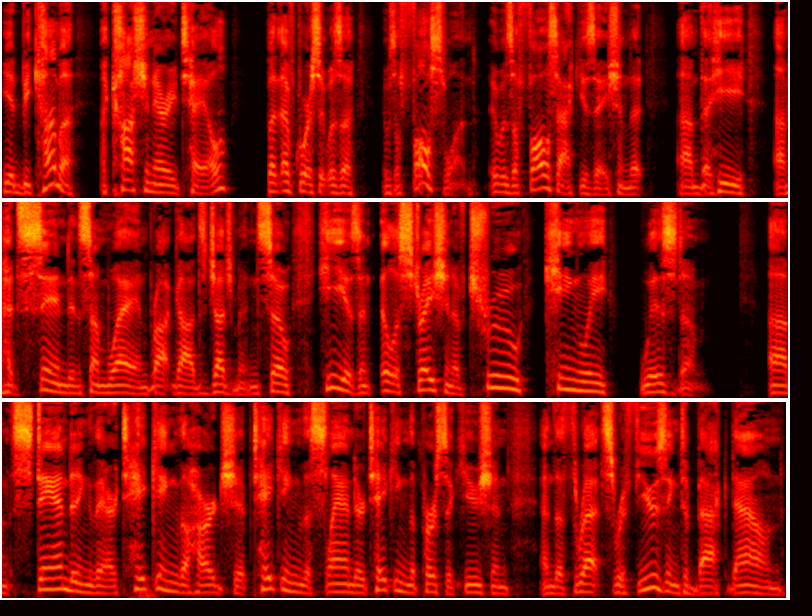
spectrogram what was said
He had become a, a cautionary tale, but of course it was a it was a false one. It was a false accusation that um, that he um, had sinned in some way and brought God's judgment. And so he is an illustration of true kingly wisdom. Um, standing there, taking the hardship, taking the slander, taking the persecution and the threats, refusing to back down.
